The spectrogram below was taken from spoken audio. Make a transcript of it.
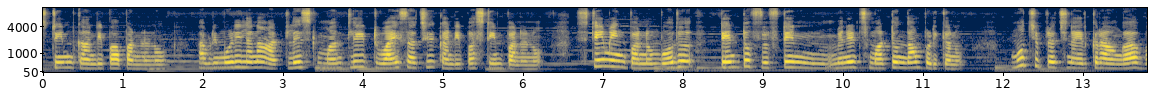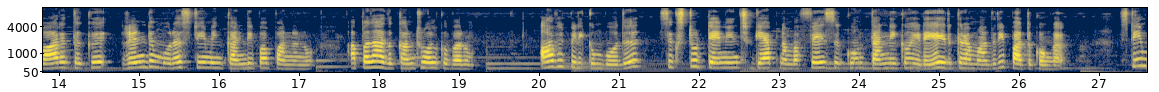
ஸ்டீம் கண்டிப்பாக பண்ணணும். அப்படி முடியலன்னா அட்லீஸ்ட் மந்த்லி ட்வைஸ் ஆச்சு கண்டிப்பாக ஸ்டீம் பண்ணணும். ஸ்டீமிங் பண்ணும்போது டென் டு ஃபிஃப்டீன் மினிட்ஸ் மட்டும்தான் பிடிக்கணும். மூச்சு பிரச்சனை இருக்கிறவங்க வாரத்துக்கு ரெண்டு முறை ஸ்டீமிங் கண்டிப்பாக பண்ணணும். அப்போ தான் அது கண்ட்ரோலுக்கு வரும். ஆவி பிடிக்கும்போது six to ten inch gap நம்ம ஃபேஸுக்கும் தண்ணிக்கும் இடையே இருக்கிற மாதிரி பார்த்துக்கோங்க. ஸ்டீம்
